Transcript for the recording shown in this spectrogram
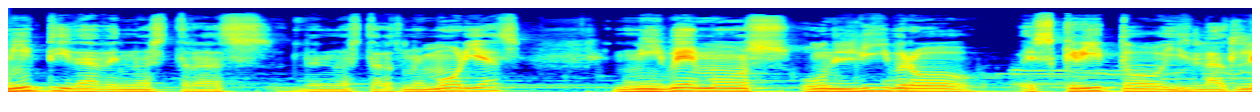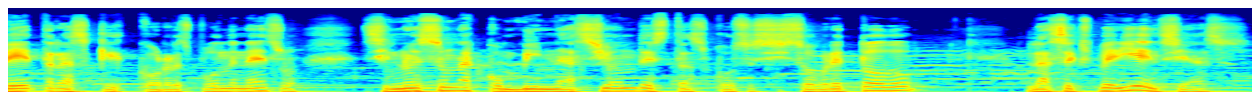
nítida de nuestras, de nuestras memorias, ni vemos un libro escrito y las letras que corresponden a eso, sino es una combinación de estas cosas y sobre todo las experiencias,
